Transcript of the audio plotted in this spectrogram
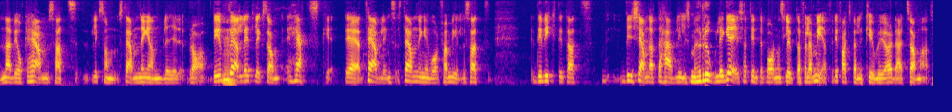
när vi åker hem, så att liksom, stämningen blir bra. Det är väldigt liksom, hetsk eh, tävlingsstämning i vår familj, så att det är viktigt att vi känner att det här blir liksom en rolig grej, så att inte barnen slutar följa med, för det är faktiskt väldigt kul att göra det här tillsammans.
